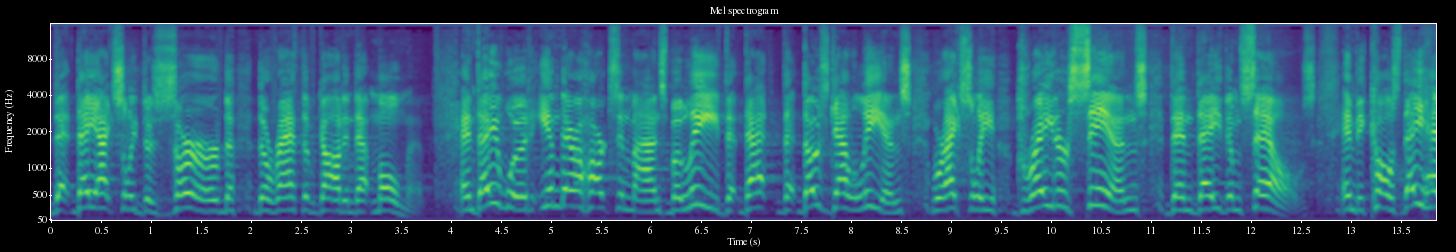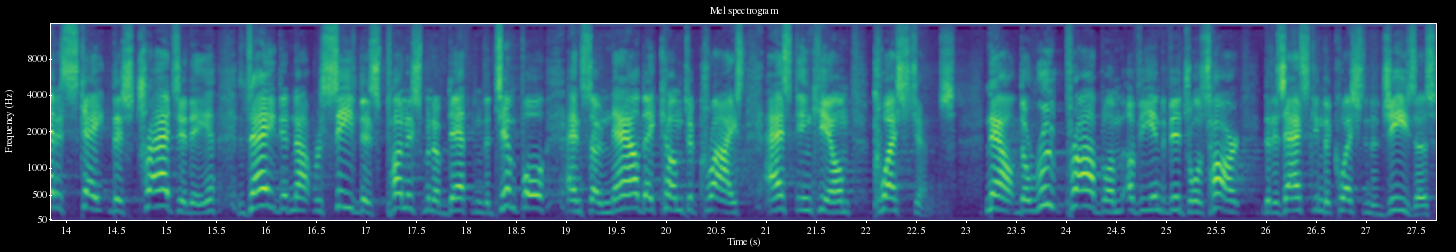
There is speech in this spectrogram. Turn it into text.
that they actually deserved the wrath of God in that moment. And they would, in their hearts and minds, believe that, that, that those Galileans were actually greater sins than they themselves. And because they had escaped this tragedy, they did not receive this punishment of death in the temple. And so now they come to Christ asking Him questions. Now, the root problem of the individual's heart that is asking the question to Jesus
